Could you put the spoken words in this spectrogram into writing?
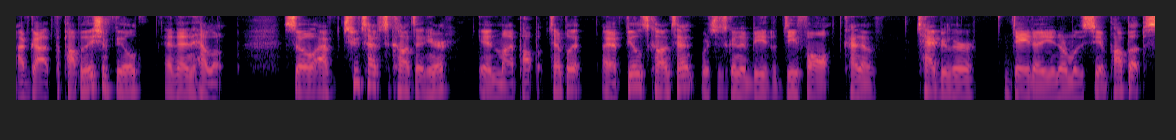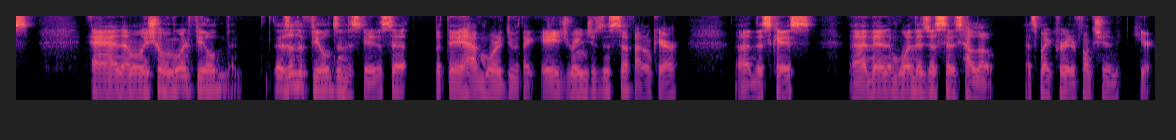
I've got the population field and then hello. So I have two types of content here in my pop-up template. I have fields content, which is going to be the default kind of tabular data you normally see in pop-ups. And I'm only showing one field. There's other fields in this data set, but they have more to do with like age ranges and stuff. I don't care uh, in this case. And then one that just says hello. That's my creator function here.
